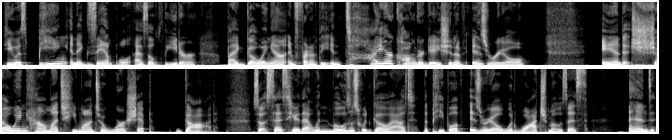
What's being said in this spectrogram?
He was being an example as a leader by going out in front of the entire congregation of Israel and showing how much he wanted to worship God. So it says here that when Moses would go out, the people of Israel would watch Moses and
